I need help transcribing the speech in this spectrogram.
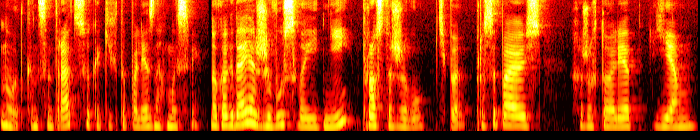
ну, вот, концентрацию каких-то полезных мыслей. Но когда я живу свои дни, просто живу, типа просыпаюсь, хожу в туалет, ем,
